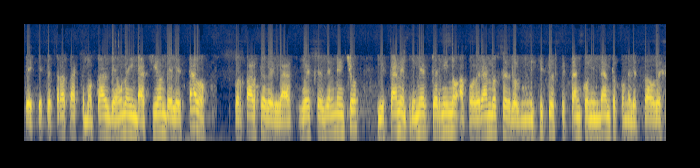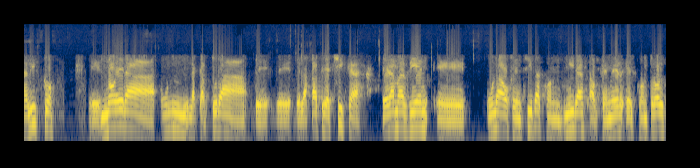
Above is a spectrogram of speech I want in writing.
de que se trata como tal de una invasión del Estado por parte de las huestes del Mencho y están en primer término apoderándose de los municipios que están colindando con el Estado de Jalisco. Eh, no era la captura de, la patria chica, era más bien eh, una ofensiva con miras a obtener el control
